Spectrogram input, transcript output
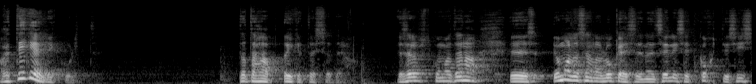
aga tegelikult ta tahab õiget asja teha ja sellepärast, kui ma täna eh, jumala sõna lugesin selliseid kohti, siis,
